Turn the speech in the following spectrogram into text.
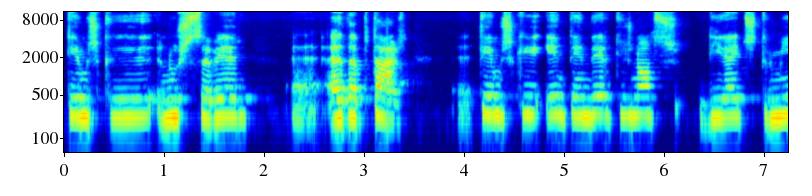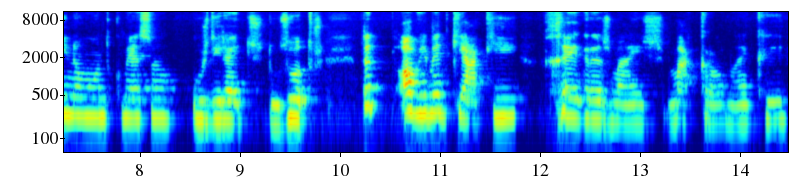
temos que nos saber uh, adaptar, uh, temos que entender que os nossos direitos terminam onde começam os direitos dos outros. Portanto, obviamente que há aqui regras mais macro, não é? Que,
